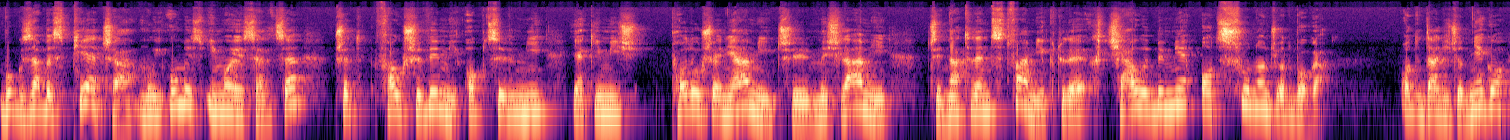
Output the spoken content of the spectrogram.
Bóg zabezpiecza mój umysł i moje serce przed fałszywymi, obcymi jakimiś poruszeniami, czy myślami, czy natręctwami, które chciałyby mnie odsunąć od Boga, oddalić od Niego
